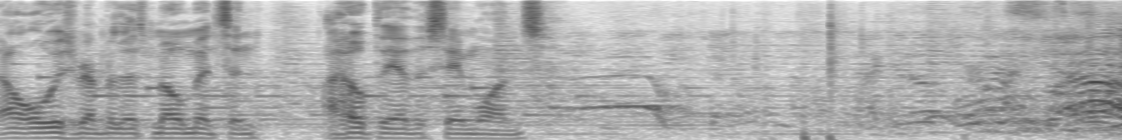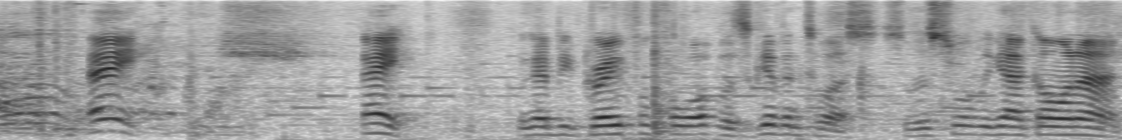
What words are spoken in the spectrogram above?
I'll always remember those moments, and I hope they have the same ones. Hey, hey, we gotta be grateful for what was given to us. So this is what we got going on.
